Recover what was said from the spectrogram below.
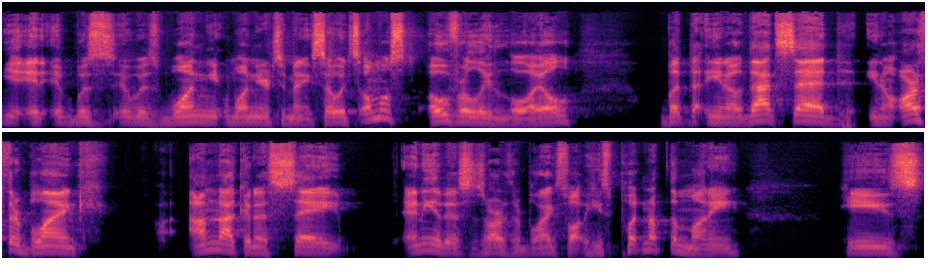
it, it was it was one one year too many. So it's almost overly loyal. But th- you know that said, you know Arthur Blank. I'm not going to say any of this is Arthur Blank's fault. He's putting up the money. He's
